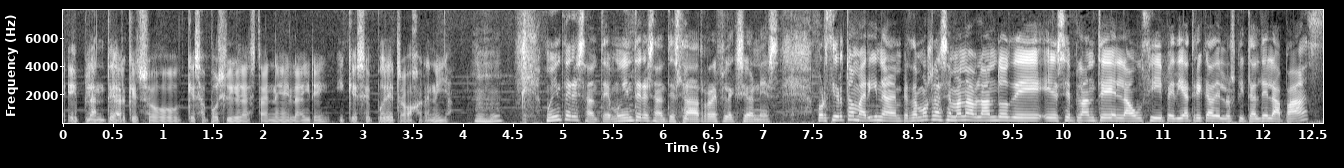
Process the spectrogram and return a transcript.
eh, plantear que eso, que esa posibilidad está en el aire y que se puede trabajar en ella. Muy interesante, muy interesante estas reflexiones. Por cierto, Marina, empezamos la semana hablando de ese plante en la UCI pediátrica del Hospital de la Paz.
